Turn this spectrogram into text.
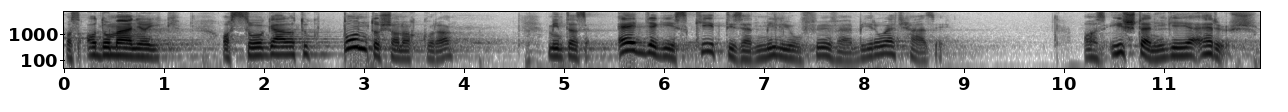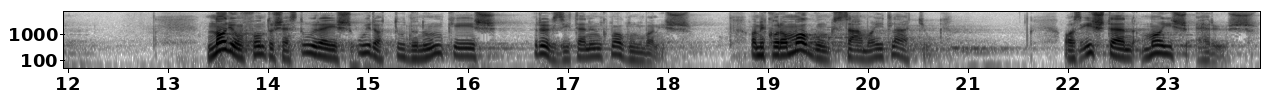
az adományaik, a szolgálatuk pontosan akkora, mint az 1,2 millió fővel bíró egyházé. Az Isten igéje erős. Nagyon fontos ezt újra és újra tudnunk, és rögzítenünk magunkban is. Amikor a magunk számait látjuk. Az Isten ma is erős.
